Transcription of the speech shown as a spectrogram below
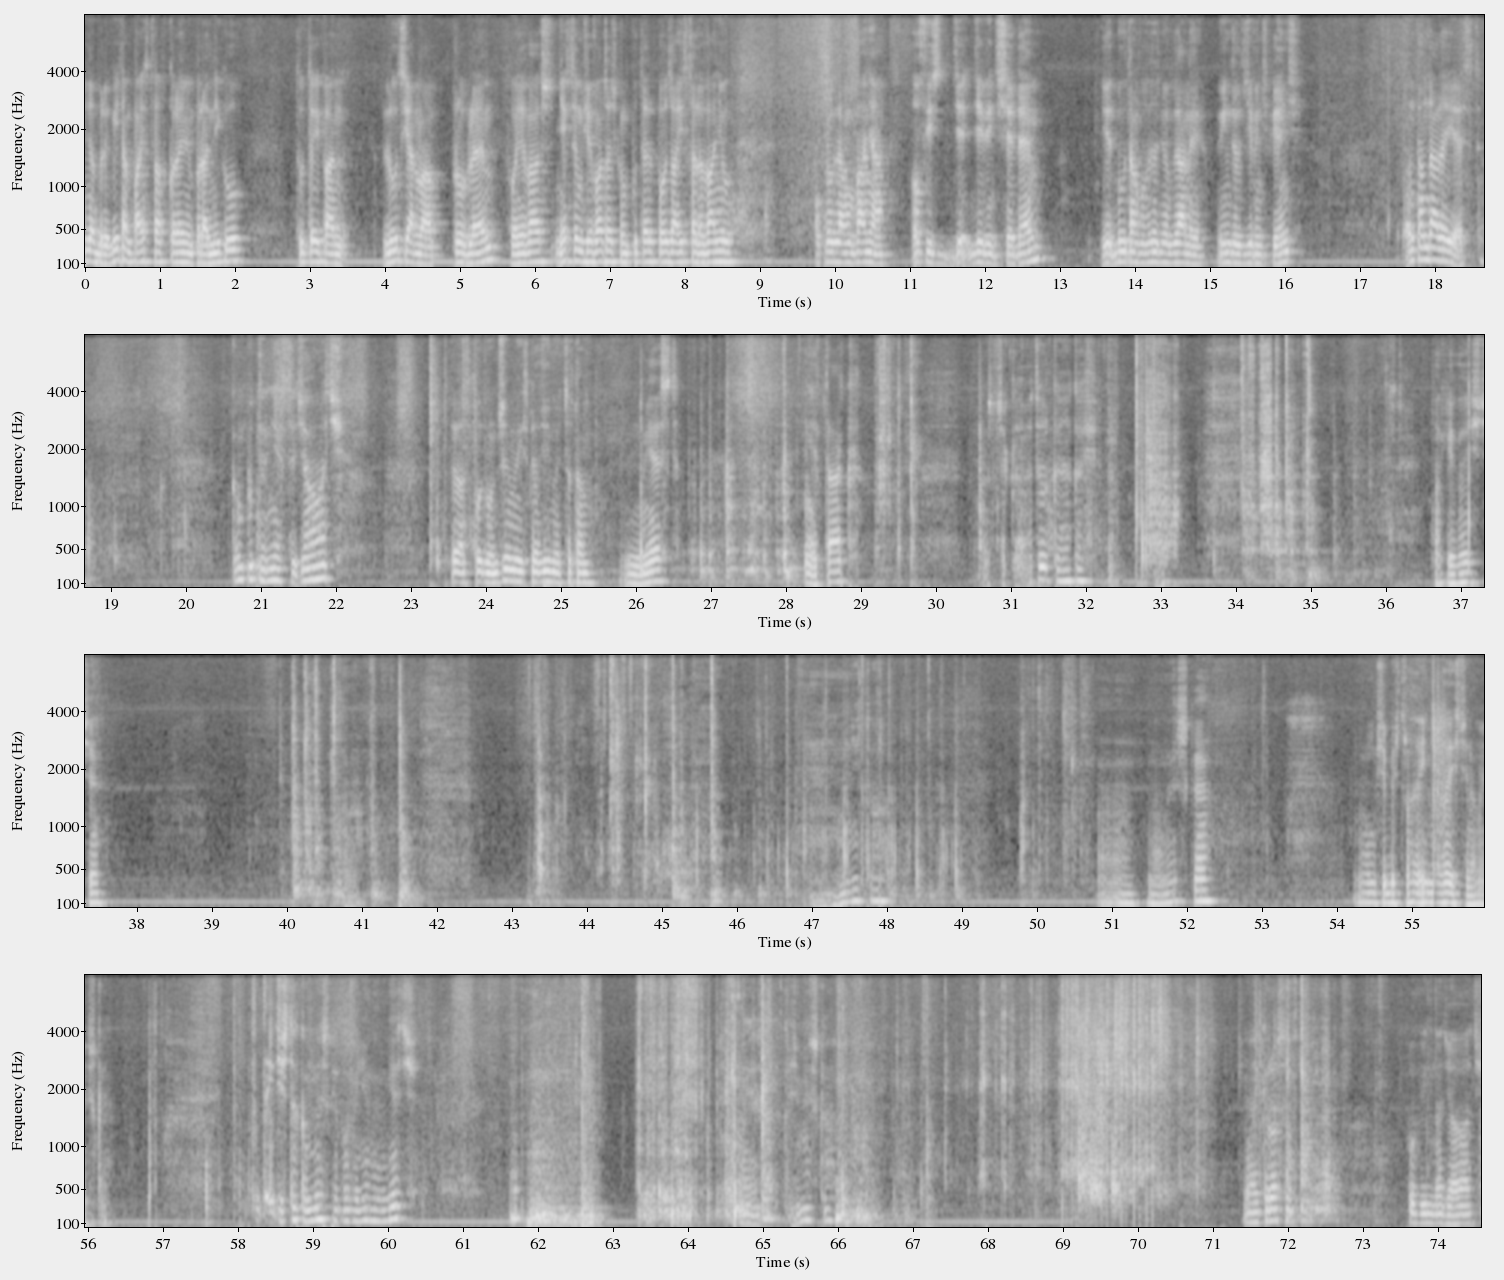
Dzień dobry, witam Państwa w kolejnym poradniku. Tutaj pan Lucjan ma problem, ponieważ nie chce mu się włączać komputer po zainstalowaniu oprogramowania Office 9.7. Je- Był tam poprzednio wgrany Windows 9.5. On tam dalej jest. Komputer nie chce działać. Teraz podłączymy i sprawdzimy co tam w nim jest. Nie tak. Jeszcze klawiaturka jakaś. Takie wejście. Monitor. Na myszkę. No musi być trochę inne wejście na myszkę. Tutaj gdzieś taką myszkę powinienem mieć. No jest myszka. Microsoft powinna działać.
